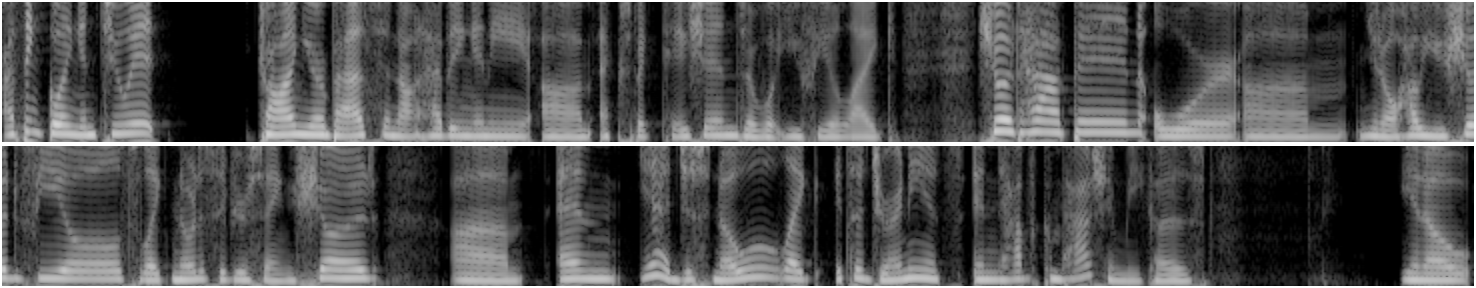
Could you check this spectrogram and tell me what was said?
I think going into it, trying your best and not having any um, expectations of what you feel like should happen or, um, you know, how you should feel. So, like, notice if you're saying should. Um, and yeah, just know like it's a journey it's, and have compassion because, you know,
